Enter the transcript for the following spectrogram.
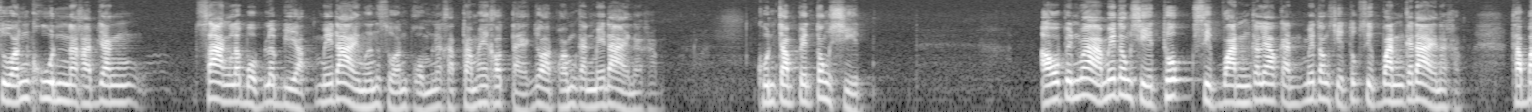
สวนคุณนะครับยังสร้างระบบระเบียบไม่ได้เหมือนสวนผมนะครับทำให้เขาแตกยอดพร้อมกันไม่ได้นะครับ คุณจำเป็นต้องฉีด เอาเป็นว่าไม่ต้องฉีดทุกสิบวันก็แล้วกัน ไม่ต้องฉีดทุกสิบวันก็ได้นะครับ ถ้าใบ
